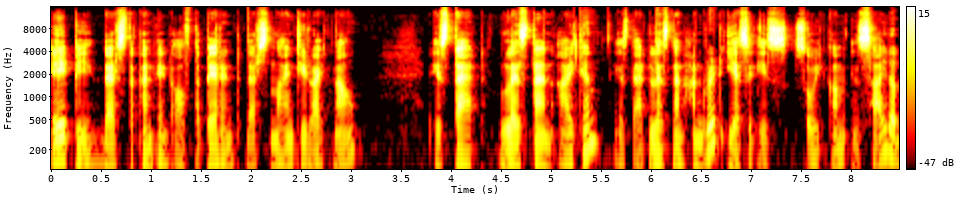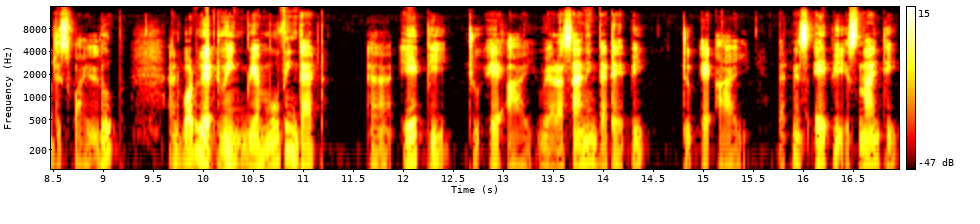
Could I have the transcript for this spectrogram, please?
AP, that's the content of the parent, that's 90 right now. Is that less than item? Is that less than 100? Yes, it is. So we come inside of this while loop. And what we are doing, we are moving that uh, AP to AI. We are assigning that AP to AI. That means AP is 90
